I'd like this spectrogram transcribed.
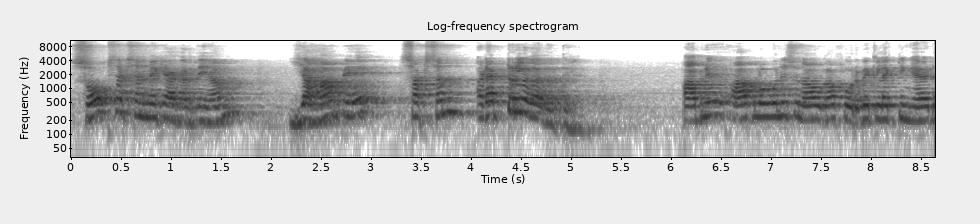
सॉफ्ट सेक्शन में क्या करते हैं हम? यहाँ पे सक्शन अडेप्टर लगा देते हैं। आपने, आप लोगों ने सुना होगा four way collecting head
